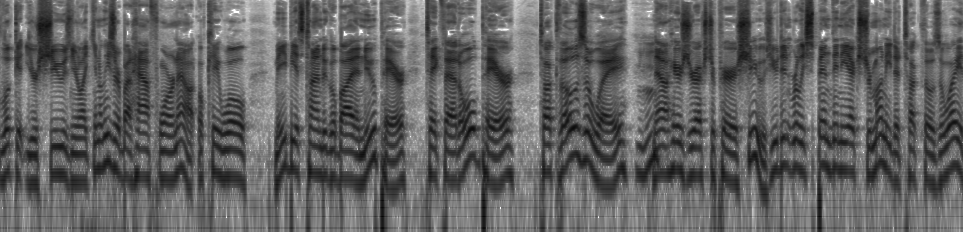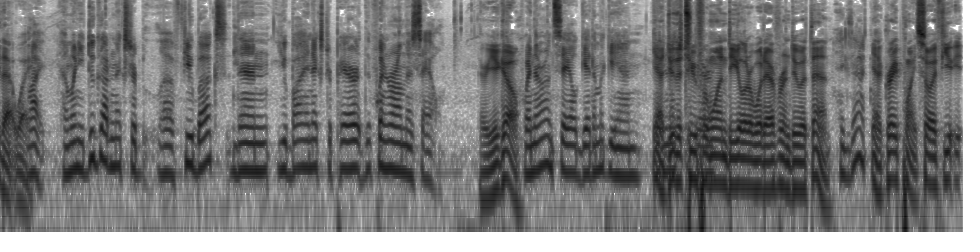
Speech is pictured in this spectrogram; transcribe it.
look at your shoes and you're like, you know, these are about half worn out. Okay, well maybe it's time to go buy a new pair. Take that old pair tuck those away. Mm-hmm. Now here's your extra pair of shoes. You didn't really spend any extra money to tuck those away that way. Right. And when you do got an extra uh, few bucks, then you buy an extra pair when they're on the sale. There you go. When they're on sale, get them again. Yeah, Get an do the two for one deal or whatever and do it then. Exactly. Yeah, great point. So if you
